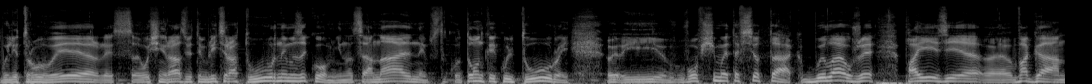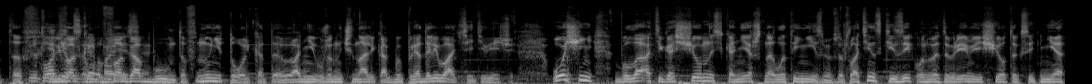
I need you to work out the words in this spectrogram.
были труверы с очень развитым литературным языком, не национальным, с такой тонкой культурой. И, в общем, это все так. Была уже поэзия э, вагантов, или вагабунтов, ну не только, они уже начинали как бы преодолевать все эти вещи. Очень была отягощенность, конечно, латинизмом, потому что латинский язык, он в это время еще, так сказать, не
